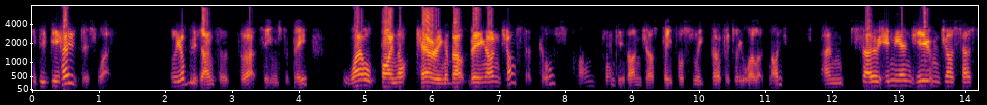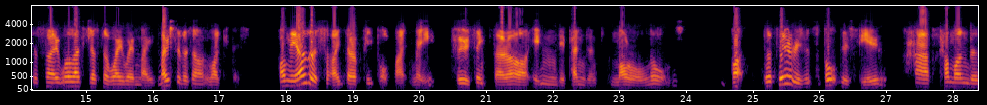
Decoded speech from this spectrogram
if he behaved this way? Well, the obvious answer to that seems to be, well, by not caring about being unjust, of course. Well, plenty of unjust people sleep perfectly well at night. And so in the end, Hume just has to say, well, that's just the way we're made. Most of us aren't like this. On the other side, there are people like me who think there are independent moral norms. But the theories that support this view have come under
